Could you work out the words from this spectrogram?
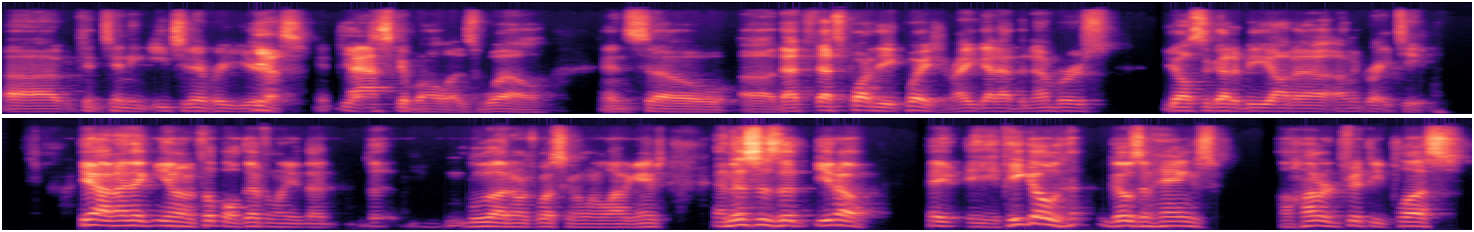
uh, contending each and every year yes, in yes. basketball as well. And so uh, that's that's part of the equation, right? You got to have the numbers. You also got to be on a on a great team. Yeah, and I think you know in football definitely that the Blue Valley Northwest is going to win a lot of games. And this is the you know, hey, if he goes goes and hangs 150 plus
